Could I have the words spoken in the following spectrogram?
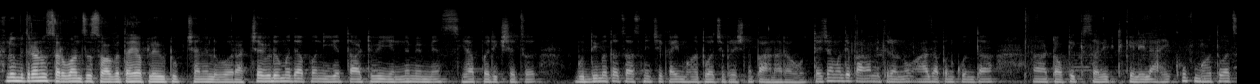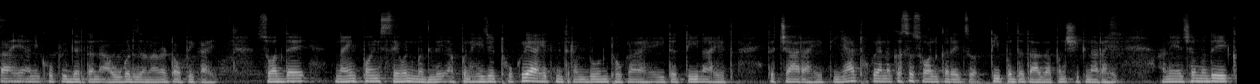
हॅलो मित्रांनो सर्वांचं स्वागत आहे आपल्या यूट्यूब चॅनलवर आजच्या व्हिडिओमध्ये आपण इयत्ता आठवी एन एम एम एस ह्या परीक्षेचं बुद्धिमत्ता चाचणीचे काही महत्त्वाचे प्रश्न पाहणार आहोत. त्याच्यामध्ये पहा मित्रांनो आज आपण कोणता टॉपिक सिलेक्ट केलेला आहे खूप महत्त्वाचा आहे आणि खूप विद्यार्थ्यांना अवघड जाणारा टॉपिक आहे. स्वाध्याय नाईन पॉईंट सेवनमधले आपण हे जे ठोकळे आहेत मित्रांनो दोन ठोकळे आहे इथं तीन आहेत इथं चार आहेत या ठोकळ्यांना कसं सॉल्व करायचं ती पद्धत आज आपण शिकणार आहे. आणि याच्यामध्ये एक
